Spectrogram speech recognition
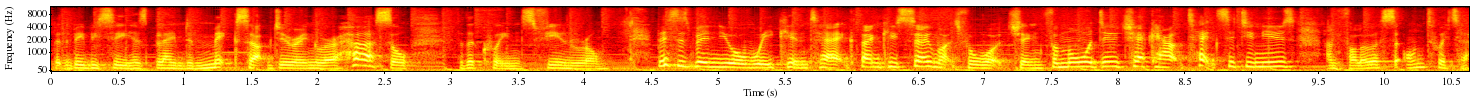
but the BBC has blamed a mix-up during a rehearsal for the Queen's funeral. This has been your Week in Tech. Thank you so much for watching. For more, do check out Tech City News and follow us on Twitter.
